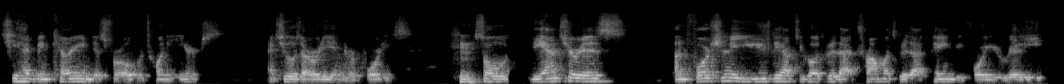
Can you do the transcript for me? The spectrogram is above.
she had been carrying this for over 20 years and she was already in her 40s. Hmm. So the answer is unfortunately, you usually have to go through that trauma, through that pain before you really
